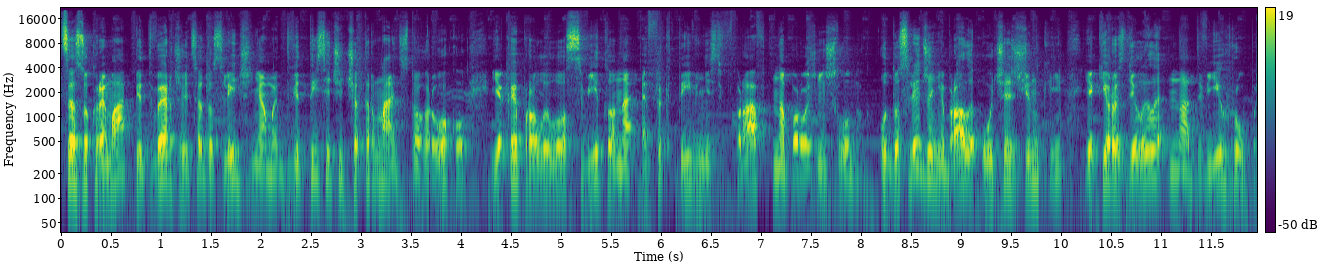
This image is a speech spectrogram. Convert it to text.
Це, зокрема, підтверджується дослідженнями 2014 року, яке пролило світло на ефективність вправ на порожній шлунок. У дослідженні брали участь жінки, які розділили на дві групи.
